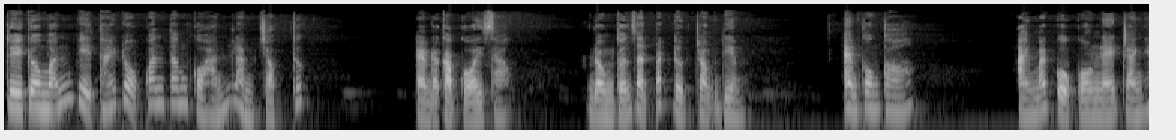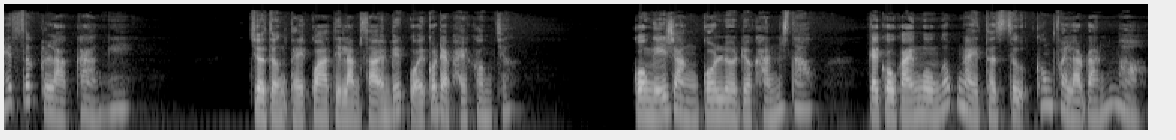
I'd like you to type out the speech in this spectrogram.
Thủy Kiều Mẫn bị thái độ quan tâm của hắn làm chọc tức. Em đã gặp cô ấy sao? Đông Tuấn Giật bắt được trọng điểm. Em không có. Ánh mắt của cô né tránh hết sức là khả nghi. Chưa từng thấy qua thì làm sao em biết cô ấy có đẹp hay không chứ? Cô nghĩ rằng cô lừa được hắn sao? Cái cô gái ngu ngốc này thật sự không phải là đoán mò.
